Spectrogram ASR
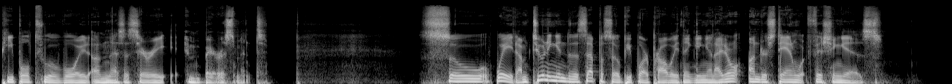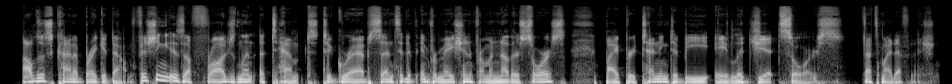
people to avoid unnecessary embarrassment. So, wait, I'm tuning into this episode, people are probably thinking, and I don't understand what phishing is. I'll just kind of break it down. Phishing is a fraudulent attempt to grab sensitive information from another source by pretending to be a legit source. That's my definition.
